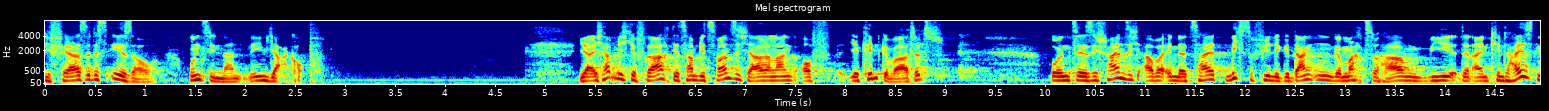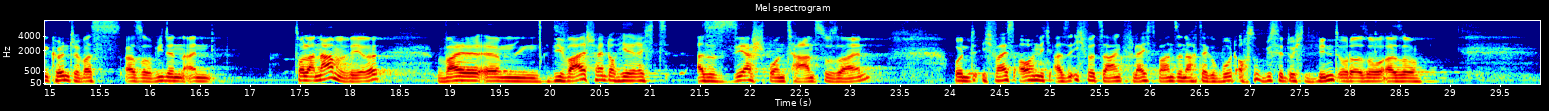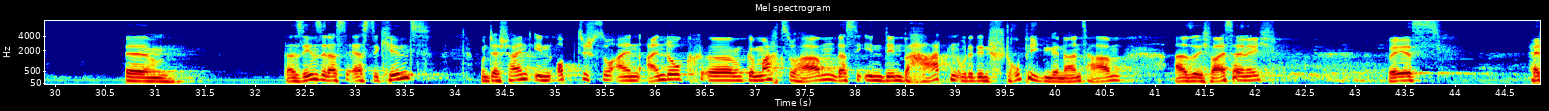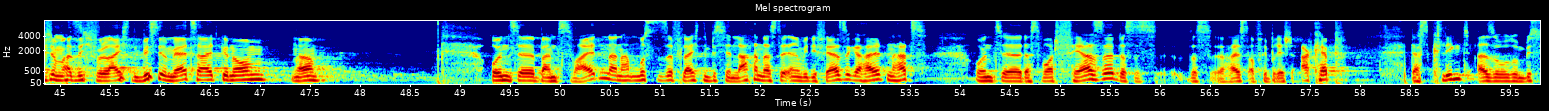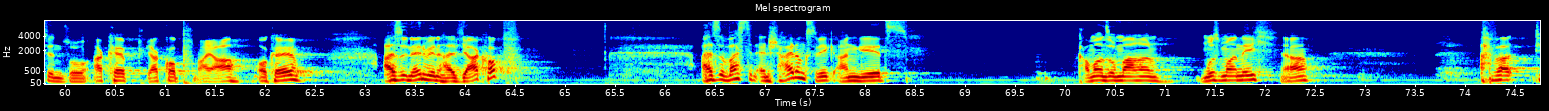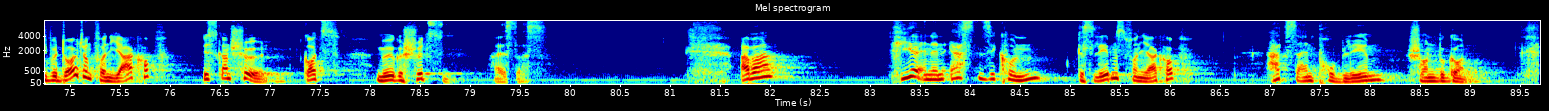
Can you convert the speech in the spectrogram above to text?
die Verse des Esau, und sie nannten ihn Jakob. Ja, ich habe mich gefragt, jetzt haben die 20 Jahre lang auf ihr Kind gewartet und äh, sie scheinen sich aber in der Zeit nicht so viele Gedanken gemacht zu haben, wie denn ein Kind heißen könnte, was also wie denn ein toller Name wäre, weil ähm, die Wahl scheint doch hier recht, also sehr spontan zu sein. Und ich weiß auch nicht, also ich würde sagen, vielleicht waren sie nach der Geburt auch so ein bisschen durch den Wind oder so. Also ähm, da sehen sie das erste Kind und er scheint ihnen optisch so einen Eindruck äh, gemacht zu haben, dass sie ihn den Behaarten oder den Struppigen genannt haben. Also ich weiß ja nicht, wer jetzt hätte man sich vielleicht ein bisschen mehr Zeit genommen. Ja. Und äh, beim zweiten, dann mussten sie vielleicht ein bisschen lachen, dass der irgendwie die Verse gehalten hat. Und äh, das Wort Verse, das ist, das heißt auf Hebräisch Akeb, das klingt also so ein bisschen so Akeb, Jakob, naja, okay, also nennen wir ihn halt Jakob. Also was den Entscheidungsweg angeht, kann man so machen, muss man nicht, ja. Aber die Bedeutung von Jakob ist ganz schön. Gott möge schützen, heißt das. Aber hier in den ersten Sekunden des Lebens von Jakob hat sein Problem schon begonnen,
